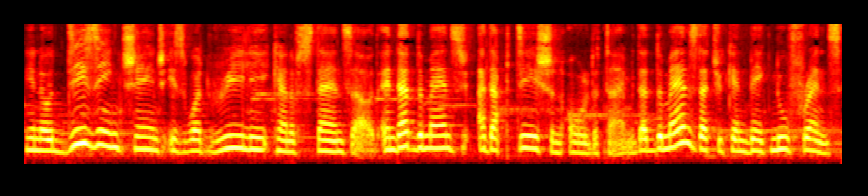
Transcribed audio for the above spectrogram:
you know, dizzying change is what really kind of stands out. And that demands adaptation all the time. That demands that you can make new friends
